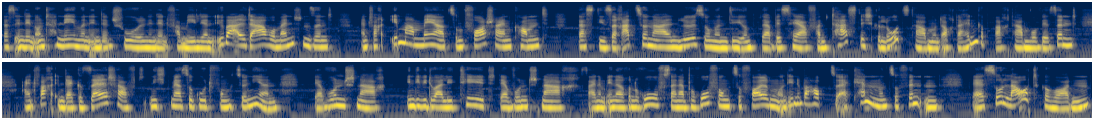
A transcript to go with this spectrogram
dass in den Unternehmen, in den Schulen, in den Familien, überall da, wo Menschen sind, einfach immer mehr zum Vorschein kommt, dass diese rationalen Lösungen, die uns ja bisher fantastisch gelotst haben und auch dahin gebracht haben, wo wir sind, einfach in der Gesellschaft nicht mehr so gut funktionieren. Der Wunsch nach Individualität, der Wunsch nach seinem inneren Ruf, seiner Berufung zu folgen und ihn überhaupt zu erkennen und zu finden, der ist so laut geworden,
